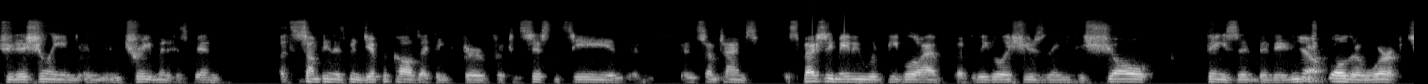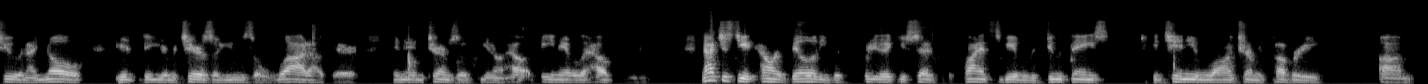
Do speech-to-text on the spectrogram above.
traditionally in, in, in treatment has been something that's been difficult. I think for for consistency and and, and sometimes especially maybe when people have, have legal issues, they need to show things that, that they need yeah. to show their work too. And I know your, your materials are used a lot out there and in terms of, you know, help, being able to help you, not just the accountability, but like you said, the clients to be able to do things to continue long-term recovery. Um,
